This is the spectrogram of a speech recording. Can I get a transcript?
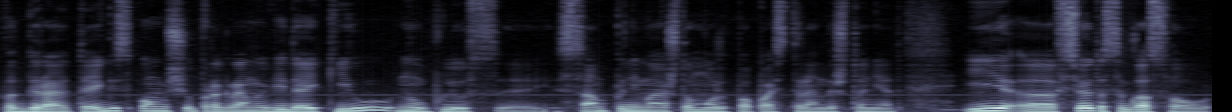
подбираю теги с помощью программы VidIQ, ну, плюс э, сам понимаю, что может попасть в тренды, что нет. И э, все это согласовываю.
